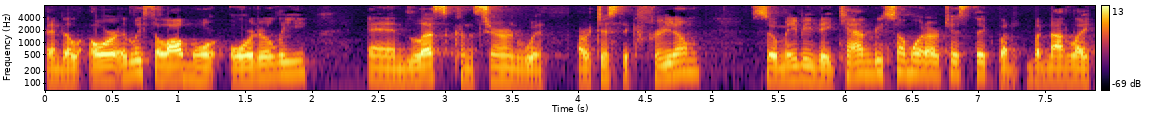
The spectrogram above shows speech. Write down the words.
and or at least a lot more orderly and less concerned with artistic freedom. So maybe they can be somewhat artistic, but but not like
